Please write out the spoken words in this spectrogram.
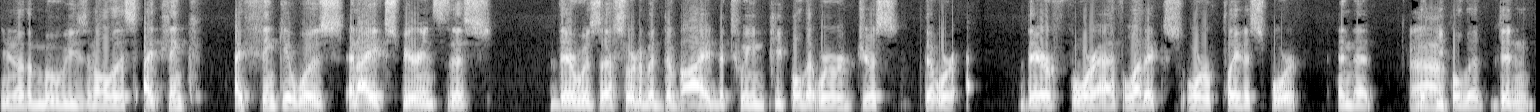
you know the movies and all this. I think I think it was, and I experienced this. There was a sort of a divide between people that were just that were there for athletics or played a sport, and that the Oh, people that didn't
